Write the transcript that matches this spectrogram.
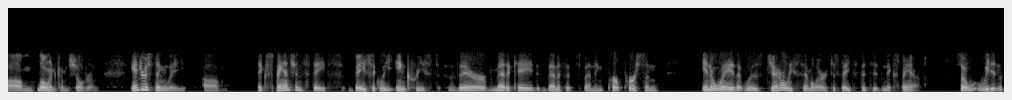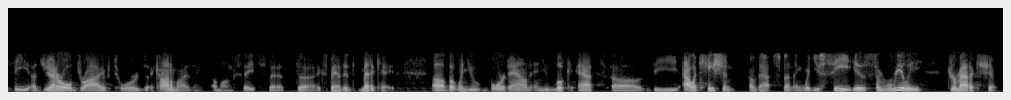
um, low-income children. Interestingly, um, expansion states basically increased their Medicaid benefit spending per person in a way that was generally similar to states that didn't expand. So we didn't see a general drive towards economizing among states that uh, expanded Medicaid. Uh, but when you bore down and you look at uh, the allocation of that spending, what you see is some really dramatic shifts.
